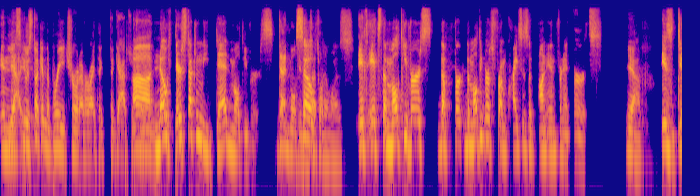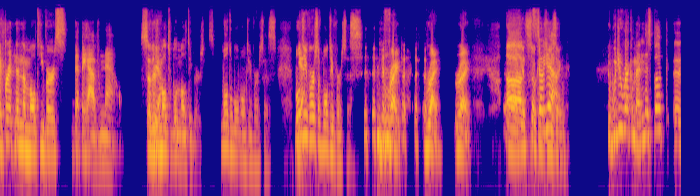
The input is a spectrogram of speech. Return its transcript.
in yeah, he was stuck in the breach or whatever, right? The, the gaps. Between... Uh, no, they're stuck in the dead multiverse. Dead multiverse. So that's what it was. It's it's the multiverse. The fir- the multiverse from Crisis of, on Infinite Earths. Yeah, is different than the multiverse that they have now. So there's yeah. multiple multiverses. Multiple multiverses. Multiverse yeah. of multiverses. right. Right. Right. Uh, it's so confusing. So yeah. Would you recommend this book uh,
